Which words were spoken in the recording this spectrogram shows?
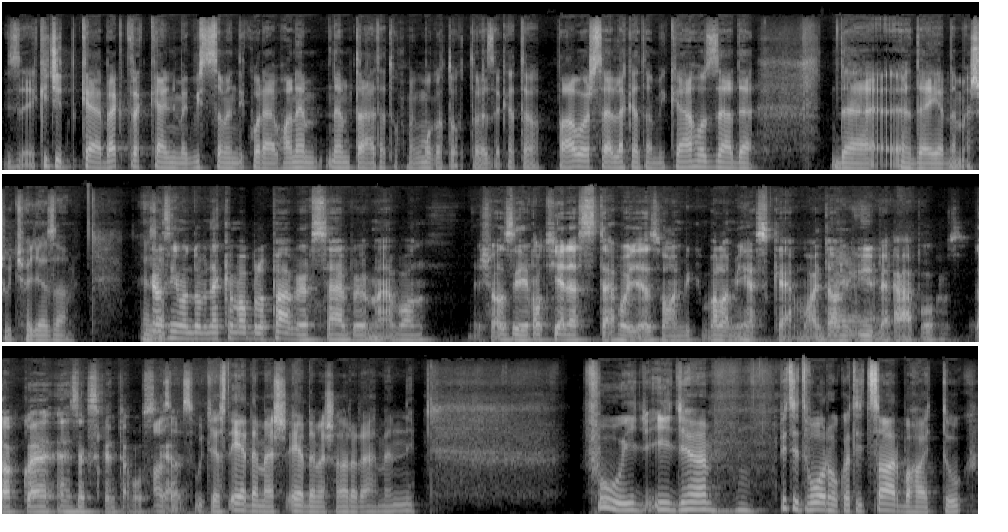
izé, kicsit kell backtrackelni, meg visszamenni korábban, ha nem, nem találtatok meg magatoktól ezeket a power cell-eket, ami kell hozzá, de, de, de érdemes, úgyhogy ez a ez Azért a... mondom, nekem abból a Power Cell-ből már van és azért ott jelezte, hogy ez valami, valamihez kell majd, ami Uber áborhoz. De akkor ezek szerint ahhoz Azaz, kell. úgyhogy ezt érdemes, érdemes arra rámenni. Fú, így, így picit Warhawkot itt szarba hagytuk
